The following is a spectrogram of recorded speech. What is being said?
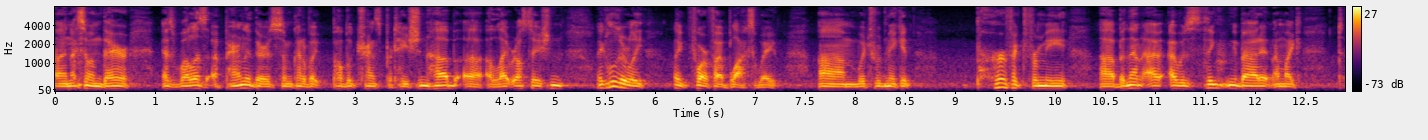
Uh, next time I'm there, as well as apparently there's some kind of like public transportation hub, uh, a light rail station, like literally like four or five blocks away, um, which would make it perfect for me. Uh, but then I, I, was thinking about it, and I'm like t-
